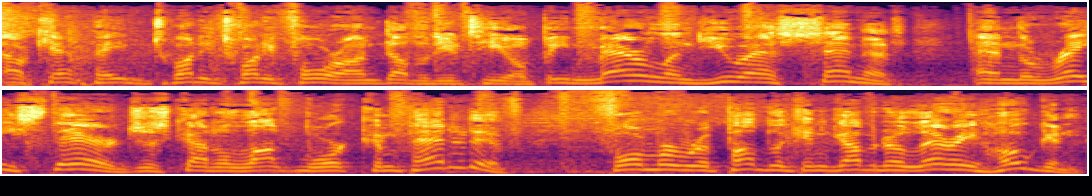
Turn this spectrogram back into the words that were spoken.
Now, campaign 2024 on WTOP, Maryland U.S. Senate, and the race there just got a lot more competitive. Former Republican Governor Larry Hogan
